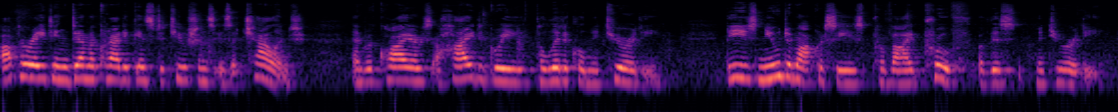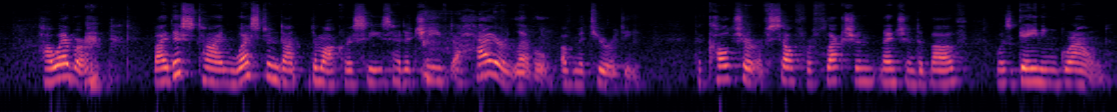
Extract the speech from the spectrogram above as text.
Operating democratic institutions is a challenge and requires a high degree of political maturity. These new democracies provide proof of this maturity. However, by this time, Western democracies had achieved a higher level of maturity. The culture of self reflection mentioned above was gaining ground.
